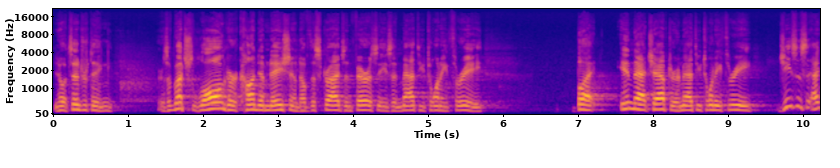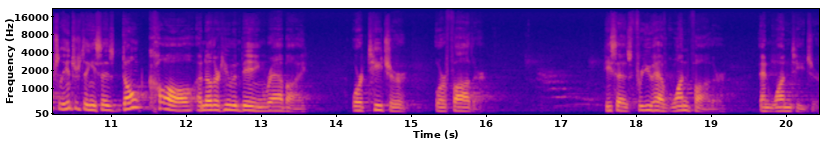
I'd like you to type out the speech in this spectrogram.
You know, it's interesting. There's a much longer condemnation of the scribes and Pharisees in Matthew 23. But in that chapter, in Matthew 23, Jesus, actually interesting, he says, don't call another human being rabbi or teacher or father. He says, for you have one father and one teacher.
